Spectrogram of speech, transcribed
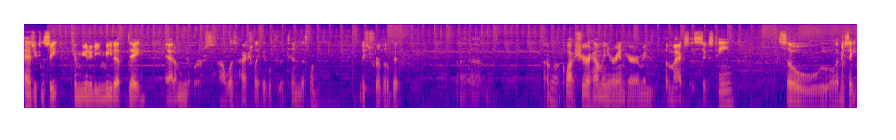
As you can see, Community Meetup Day, Atom Universe. I was actually able to attend this one, at least for a little bit. Um, I'm not quite sure how many are in here. I mean, the max is 16. So let me see.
